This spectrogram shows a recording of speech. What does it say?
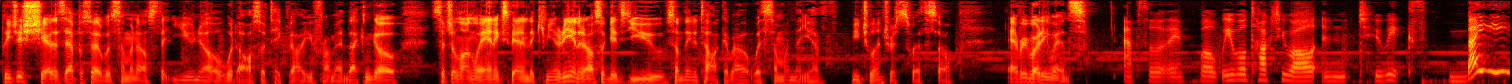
please just share this episode with someone else that you know would also take value from it. That can go such a long way in expanding the community and it also gives you something to talk about with someone that you have mutual interests with. So Everybody wins. Absolutely. Well, we will talk to you all in two weeks. Bye.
